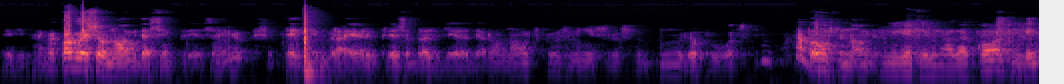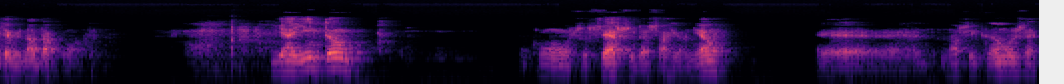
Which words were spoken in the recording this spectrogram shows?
Ele disse, mas qual vai ser o nome dessa empresa? Aí eu chutei, Embraer, Empresa Brasileira de Aeronáutica, os ministros, um olhou para o outro, tá bom esse nome. Ninguém teve nada contra. Ninguém teve nada contra. E aí, então, com o sucesso dessa reunião, é, nós ficamos é,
